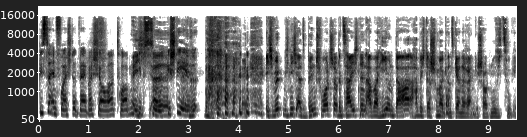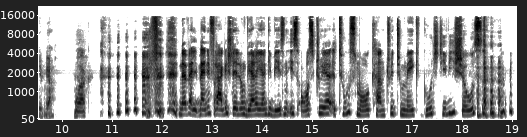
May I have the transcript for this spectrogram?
bist du ein Vorstadtweiberschauer, Torben? Ich, Gibst du, äh, gestehe. Also, ich würde mich nicht als Binge-Watcher bezeichnen, aber hier und da habe ich da schon mal ganz gerne reingeschaut, muss ich zugeben, ja. Org. Na, weil meine Fragestellung wäre ja gewesen, is Austria a too small country to make good TV shows?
